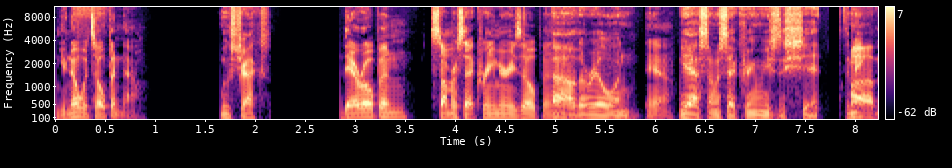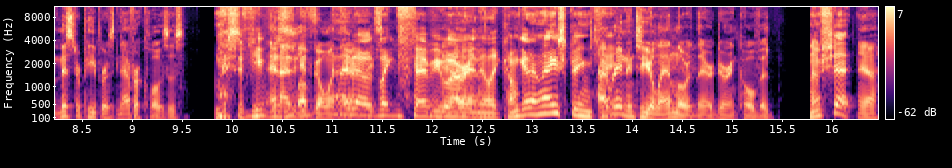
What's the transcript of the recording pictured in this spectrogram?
You know it's open now. moose tracks. They're open. Somerset Creamery's open. Oh, the real one. yeah. Yeah, Somerset Creamery's the shit. They make- Uh, Mr. Peepers never closes. Mr. Peepers and I love going I there know it's like February, Yeah. and they're like, "Come get an ice cream." I ran into your landlord there during COVID. No shit. Yeah.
